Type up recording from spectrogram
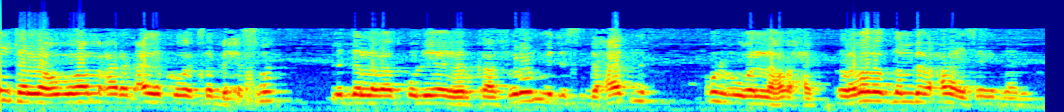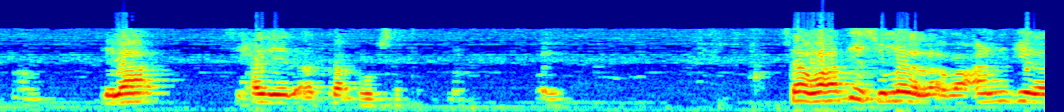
Inta la hubo waa maxa ragcada koowaad sabixisma midda labaad qul yaa ayuha alkaafiruun midda saddexaadna qul huwa allahu axad. Labada dambe waxba isaga dari ilaa sixadeeda aada ka hubsato sa waa haddii sunada waxaan ujeeda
